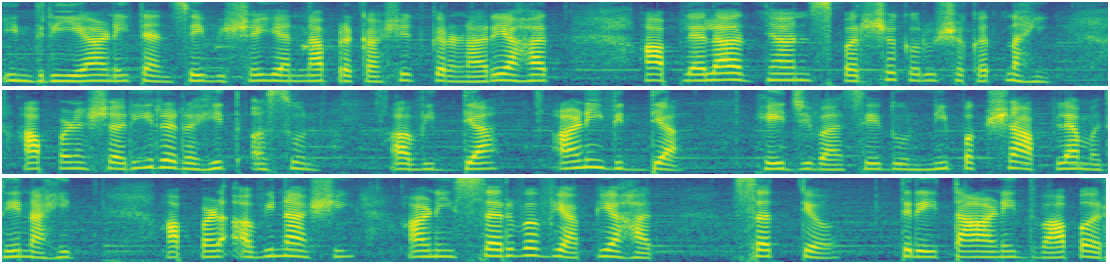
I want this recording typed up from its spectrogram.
इंद्रिय आणि त्यांचे विषय यांना प्रकाशित करणारे आहात. आपल्याला अज्ञान स्पर्श करू शकत नाही. आपण शरीररहित असून अविद्या आणि विद्या हे जीवाचे दोन्ही पक्ष आपल्यामध्ये नाहीत. आपण अविनाशी आणि सर्वव्यापी आहात. सत्य त्रेता आणि द्वापर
